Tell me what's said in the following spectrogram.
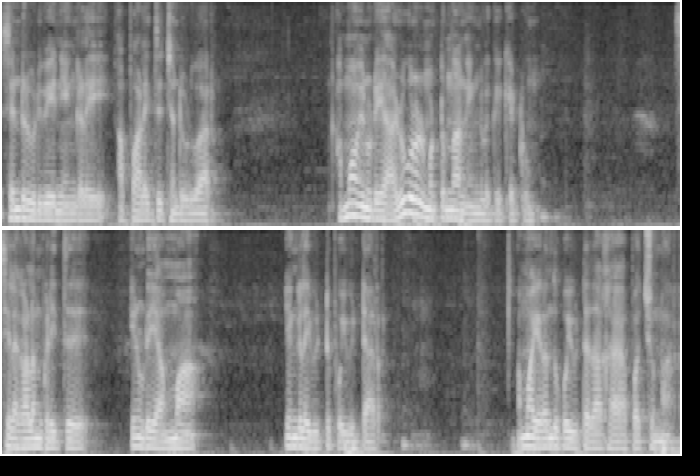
சென்று விடுவேன் எங்களை. அப்பா அழைத்து சென்று விடுவார். அம்மாவினுடைய அழுகுரல் மட்டும்தான் எங்களுக்கு கேட்கும். சில காலம் கழித்து என்னுடைய அம்மா எங்களை விட்டு போய்விட்டார். அம்மா இறந்து போய்விட்டதாக அப்பா சொன்னார்.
